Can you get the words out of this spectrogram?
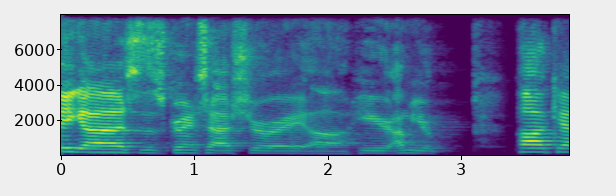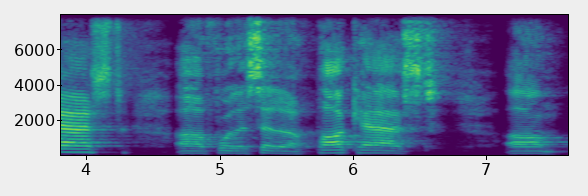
Hey guys, this is Grant Chachere uh, here. I'm your podcast uh, for the Set It Off podcast. Um,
